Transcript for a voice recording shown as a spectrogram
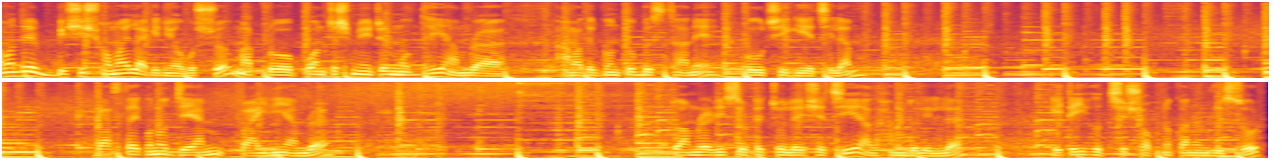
আমাদের বেশি সময় লাগেনি অবশ্য, মাত্র পঞ্চাশ মিনিটের মধ্যেই আমরা আমাদের গন্তব্যস্থানে পৌঁছে গিয়েছিলাম। রাস্তায় কোনো জ্যাম পাইনি আমরা। তো আমরা রিসোর্টে চলে এসেছি, আলহামদুলিল্লাহ। এটাই হচ্ছে স্বপ্নকানন রিসোর্ট।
